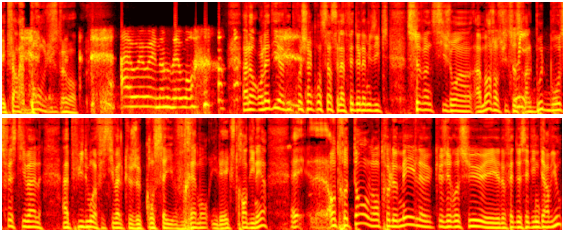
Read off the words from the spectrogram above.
Et de faire la bombe, justement. ah ouais, ouais, non, vraiment. Alors, on l'a dit, un des prochains concerts, c'est la fête de la musique ce 26 juin à Morges. Ensuite, ce Oui. sera le Bout de Brousse Festival à Puydou, un festival que je conseille vraiment. Il est extraordinaire. entre temps, entre le mail que j'ai reçu et le fait de cette interview,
